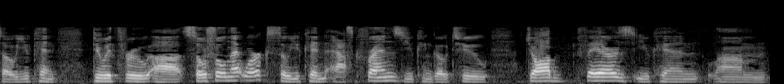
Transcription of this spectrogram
So you can do it through uh, social networks. So you can ask friends. You can go to job fairs. You can um,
